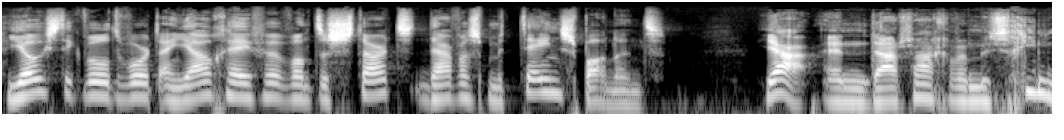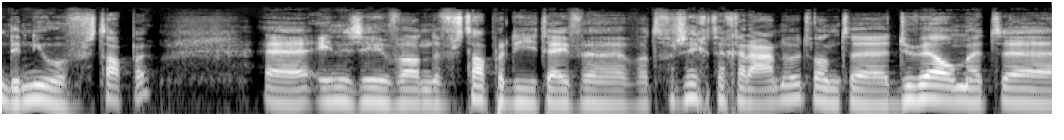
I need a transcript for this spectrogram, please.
Joost, ik wil het woord aan jou geven, want de start, daar was meteen spannend. Ja, en daar zagen we misschien de nieuwe Verstappen. Uh, in de zin van de Verstappen die het even wat voorzichtiger aan doet. Want uh, duel met, uh,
